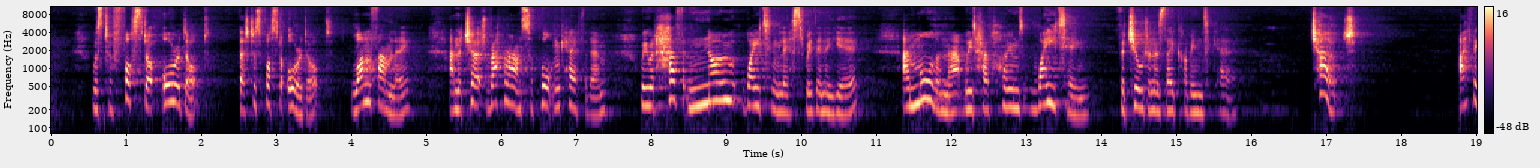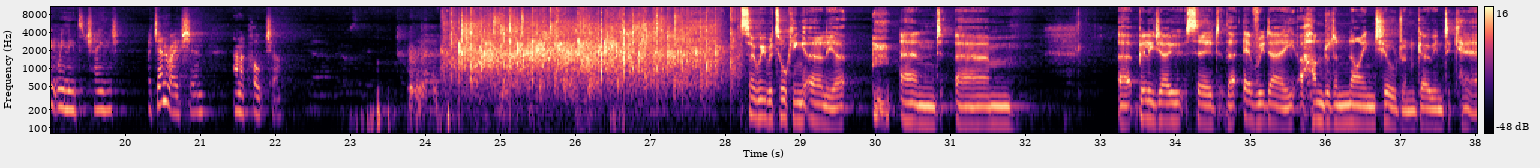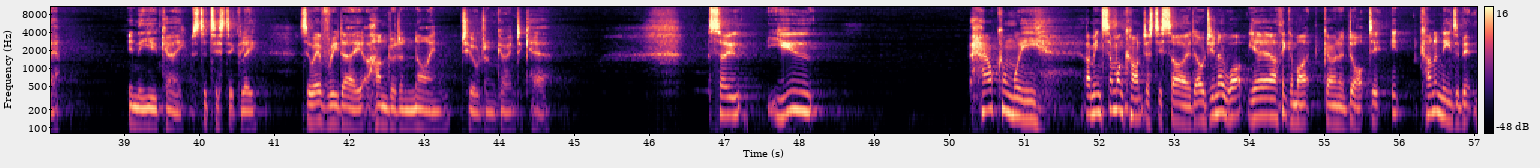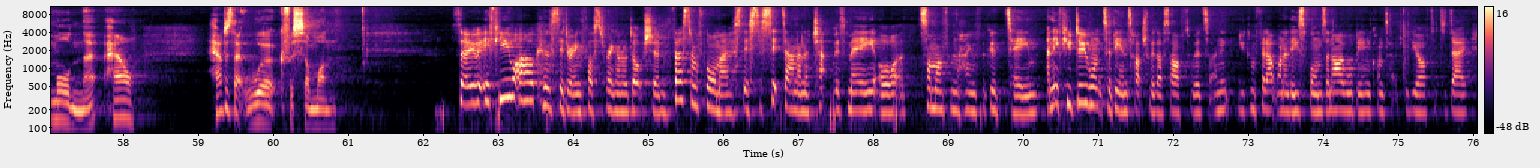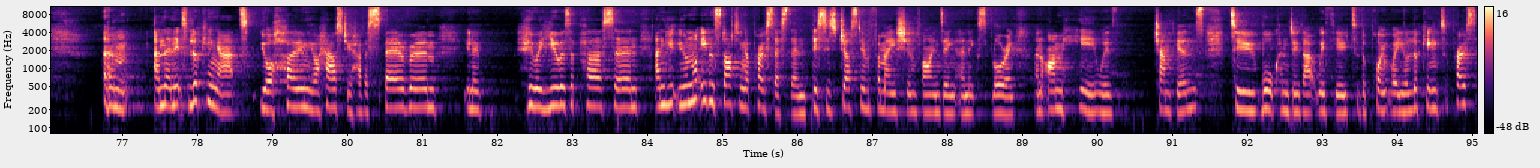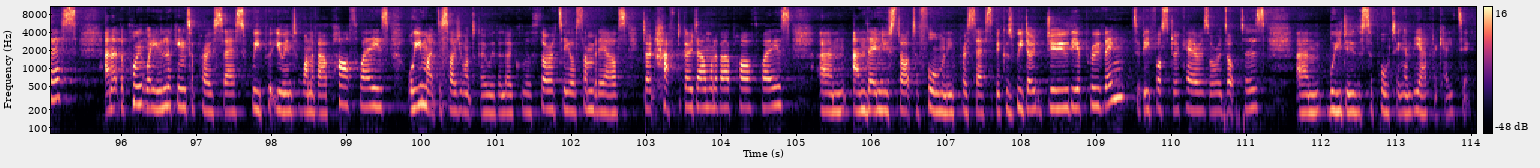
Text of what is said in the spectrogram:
was to foster or adopt, that's just foster or adopt, one family, and the church wrap around support and care for them, we would have no waiting list within a year. And more than that, we'd have homes waiting for children as they come into care. Church. I think we need to change a generation and a culture. So we were talking earlier, and um, uh, Billy Joe said that every day 109 children go into care in the UK, statistically. So every day 109 children go into care. So you, how can we? I mean, someone can't just decide, oh, do you know what? Yeah, I think I might go and adopt. It, it kind of needs a bit more than that. How, how does that work for someone? So, if you are considering fostering or adoption, first and foremost is to sit down and a chat with me or someone from the Home for Good team. And if you do want to be in touch with us afterwards, and you can fill out one of these forms, and I will be in contact with you after today. Um, and then it's looking at your home, your house. Do you have a spare room? You know, who are you as a person? And you, are not even starting a process then. This is just information finding and exploring. And I'm here with champions to walk and do that with you to the point where you're looking to process. And at the point where you're looking to process, we put you into one of our pathways, or you might decide you want to go with a local authority or somebody else. You don't have to go down one of our pathways. Um, and then you start to formally process because we don't do the approving to be foster carers or adopters, um, we do the supporting and the advocating.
